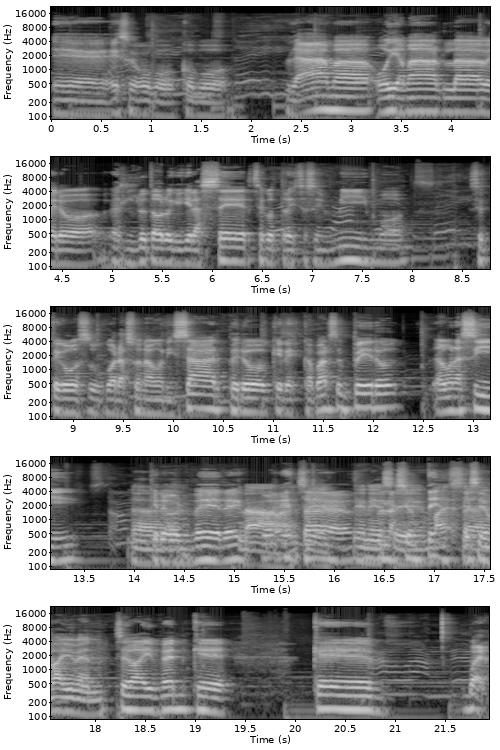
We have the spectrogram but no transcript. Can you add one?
Eh, eso como, como la ama, odia amarla, pero es todo lo que quiere hacer, se contradice a sí mismo, siente como su corazón agonizar, pero quiere escaparse, pero aún así quiere volver. eh, claro, esta sí, tiene relación ese, tensa ese va y ven. se va y ven que. que. Bueno.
